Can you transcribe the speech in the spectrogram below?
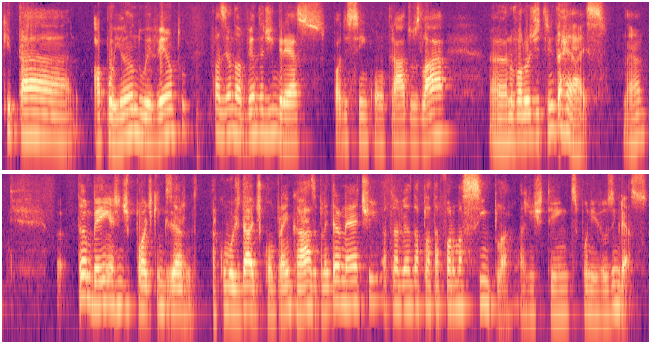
que está apoiando o evento, fazendo a venda de ingressos. Podem ser encontrados lá uh, no valor de 30 reais. Né? Também a gente pode, quem quiser a comodidade de comprar em casa pela internet, através da plataforma Simpla, a gente tem disponível os ingressos.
